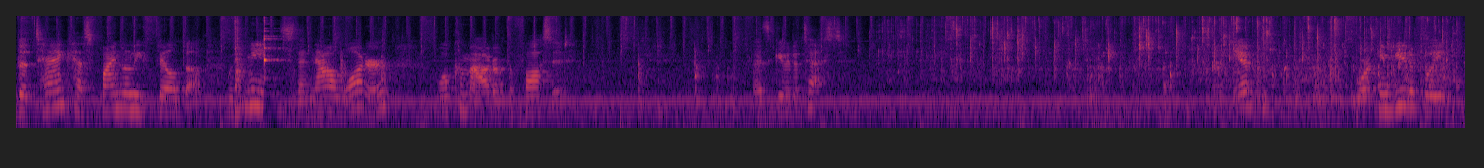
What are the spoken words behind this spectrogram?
The tank has finally filled up, which means that now water will come out of the faucet. Let's give it a test. Yep, working beautifully.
